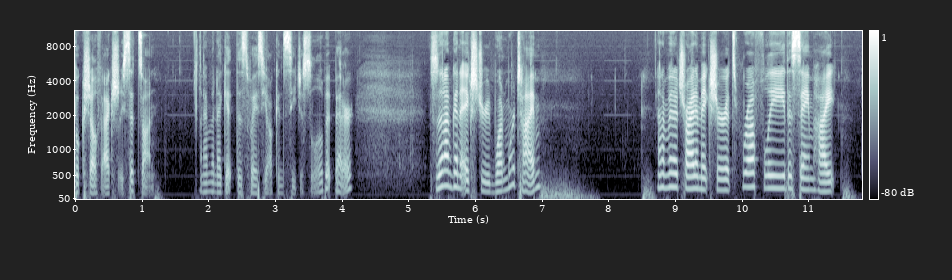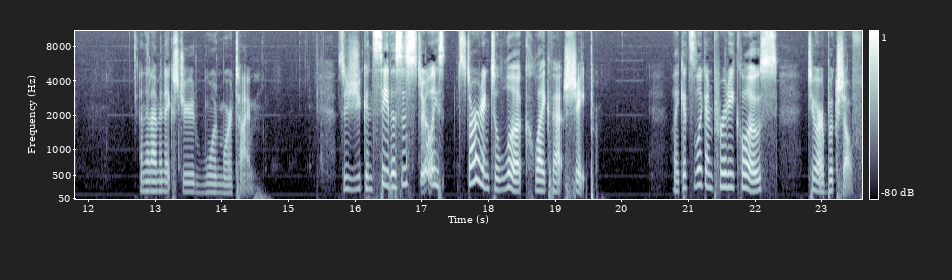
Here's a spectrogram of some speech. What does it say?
bookshelf actually sits on. And I'm going to get this way so y'all can see just a little bit better. So then I'm going to extrude one more time. And I'm going to try to make sure it's roughly the same height. And then I'm going to extrude one more time. So as you can see, this is really starting to look like that shape. Like it's looking pretty close to our bookshelf.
